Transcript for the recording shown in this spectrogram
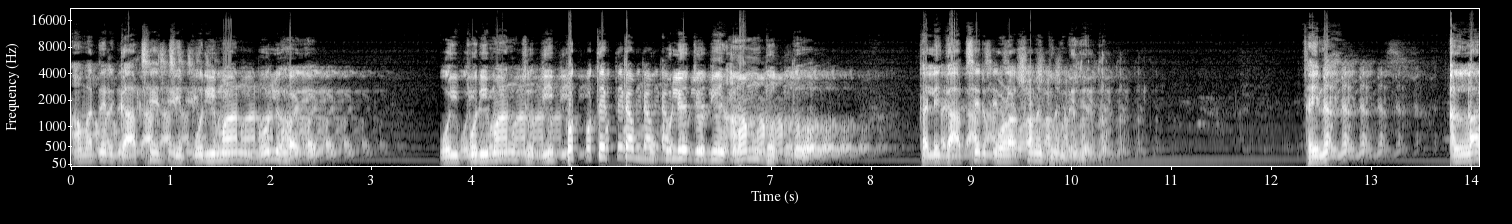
আমাদের গাছে যে পরিমাণ বল হয়, ওই পরিমাণ যদি প্রত্যেকটা মুকুলে যদি আম ধরত, তাহলে গাছের গোড়া সমেত উড়ে যেত। তাই না? আল্লাহ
